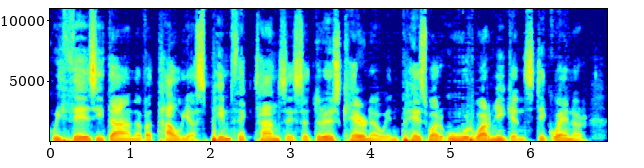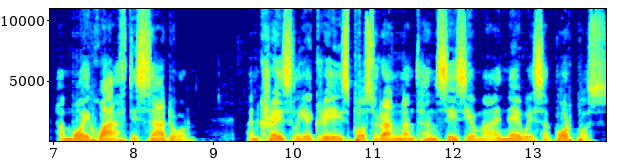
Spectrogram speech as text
Gwythes i dan a fatalias pimtheg tansis a drws cernow yn peswar ŵr warnigans di Gwener a moi chwath di Sadorn. Yn Cresli agrees bos ran an tansisio mae newis a borpos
